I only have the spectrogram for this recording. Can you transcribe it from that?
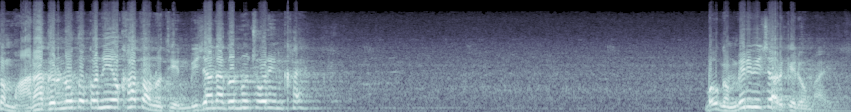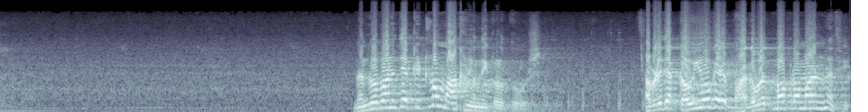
તો મારા ઘરનો તો કનિયો ખાતો નથી બીજાના ઘરનું ચોરીને ખાય. બહુ ગંભીર વિચાર કર્યો માએ. નંદબાબાને ત્યાં કેટલું માખણ નીકળતું હશે? આપણે ત્યાં કવિઓ કે ભાગવતમાં પ્રમાણ નથી.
